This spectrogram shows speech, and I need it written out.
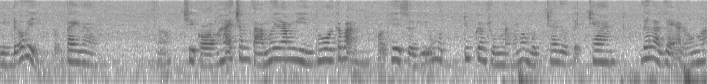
Mình đỡ phải động tay vào. Đó. chỉ có 285.000 thôi, các bạn có thể sở hữu một tube kem chống nắng và một chai dầu tẩy trang. Rất là rẻ, đúng không ạ?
